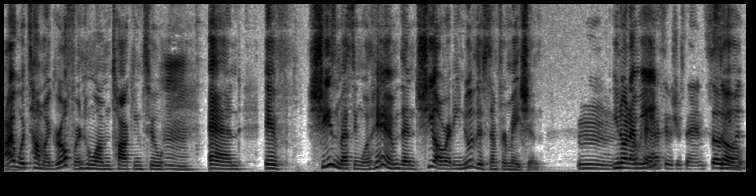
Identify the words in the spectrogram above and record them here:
I would tell my girlfriend who I'm talking to, and if she's messing with him, then she already knew this information. mm, You know what I okay, mean? I see what you're saying. So, So- you would,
